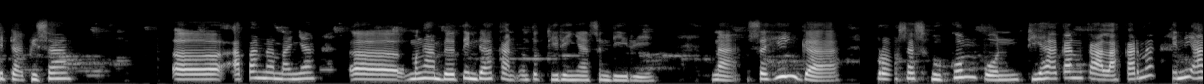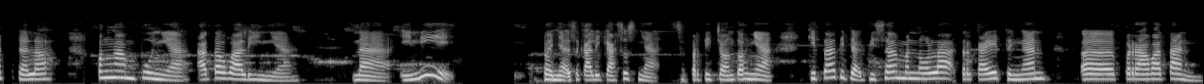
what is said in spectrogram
tidak bisa uh, apa namanya uh, mengambil tindakan untuk dirinya sendiri. Nah, sehingga proses hukum pun dia akan kalah karena ini adalah pengampunya atau walinya. Nah, ini banyak sekali kasusnya. Seperti contohnya, kita tidak bisa menolak terkait dengan uh, perawatan.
